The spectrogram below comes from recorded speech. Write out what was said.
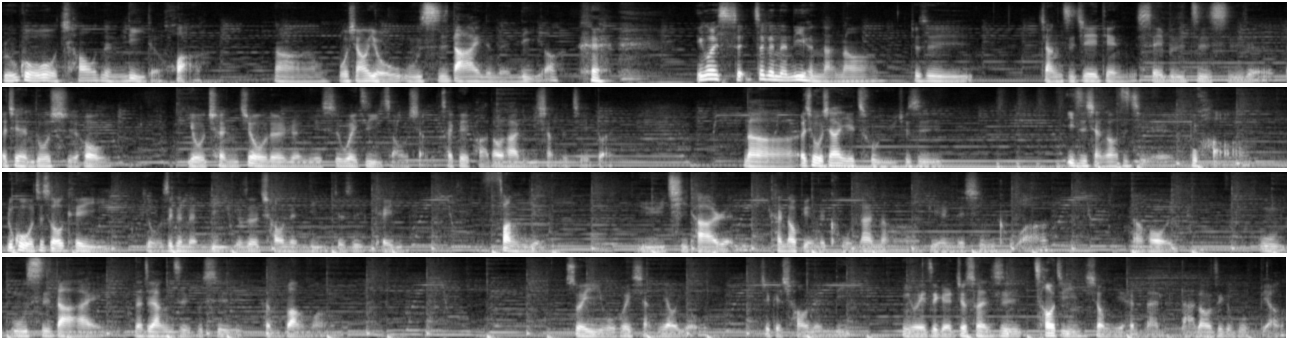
如果我有超能力的话，那我想要有无私大爱的能力啊，因为谁这个能力很难啊，就是讲直接一点，谁不是自私的？而且很多时候有成就的人也是为自己着想，才可以爬到他理想的阶段。那而且我现在也处于就是一直想到自己不好，如果我这时候可以有这个能力，有这个超能力，就是可以。放眼于其他人，看到别人的苦难啊，别人的辛苦啊，然后无无私大爱，那这样子不是很棒吗？所以我会想要有这个超能力，因为这个就算是超级英雄也很难达到这个目标。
